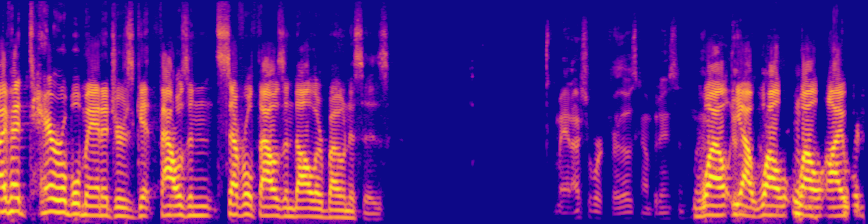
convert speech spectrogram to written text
I've had terrible managers get thousand, several thousand dollar bonuses. Man, I should work for those companies. Well, yeah, while while I would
